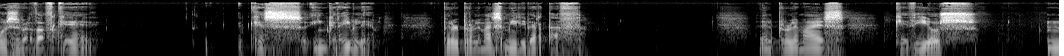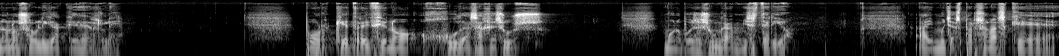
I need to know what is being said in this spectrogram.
Pues es verdad que, que es increíble, pero el problema es mi libertad. El problema es que Dios no nos obliga a quererle. ¿Por qué traicionó Judas a Jesús? Bueno, pues es un gran misterio. Hay muchas personas que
